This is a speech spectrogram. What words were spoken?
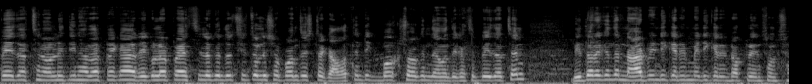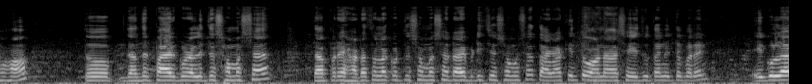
পেয়ে যাচ্ছেন অনলি তিন হাজার টাকা। রেগুলার প্রাইস ছিল কিন্তু ছেচল্লিশশো পঞ্চাশ টাকা। অথেন্টিক বক্স সহ কিন্তু আমাদের কাছে পেয়ে যাচ্ছেন। ভিতরে কিন্তু nerve indicated medicated doctor insole সহ। তো যাদের পায়ের গোড়ালিতে সমস্যা তারপরে হাঁটাচলা করতে সমস্যা ডায়াবেটিসের সমস্যা তারা কিন্তু অনায়াসে এই জুতা নিতে পারেন। এগুলা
